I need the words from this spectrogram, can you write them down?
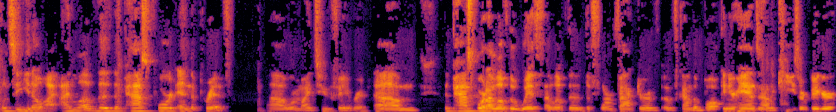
let's see. You know, I, I love the the passport and the Priv. Uh, were my two favorite. Um, the passport, I love the width. I love the the form factor of, of kind of the bulk in your hands and how the keys are bigger.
